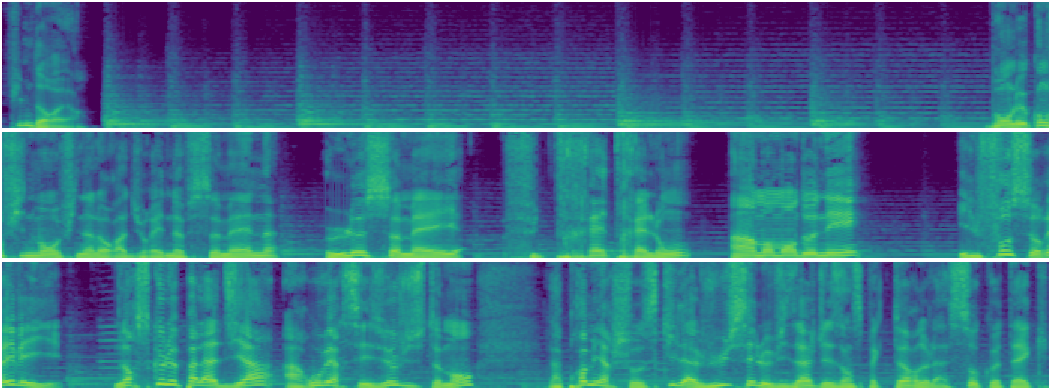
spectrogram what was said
film d'horreur. Bon, le confinement au final aura duré 9 semaines. Le sommeil fut très très long. À un moment donné, il faut se réveiller. Lorsque le Paladia a rouvert ses yeux justement, la première chose qu'il a vue, c'est le visage des inspecteurs de la Socotec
